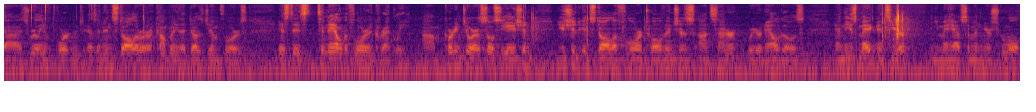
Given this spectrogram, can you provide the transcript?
uh, it's really important as an installer or a company that does gym floors, is to, is to nail the floor incorrectly. Um, according to our association, you should install a floor 12 inches on center where your nail goes. And these magnets here, and you may have some in your school,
